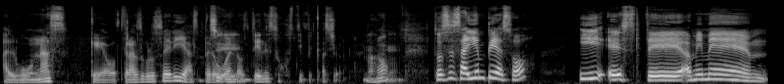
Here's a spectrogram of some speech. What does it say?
algunas que otras groserías, pero Sí. bueno, tiene su justificación, ¿no? Ok. Entonces ahí empiezo y este a mí me,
